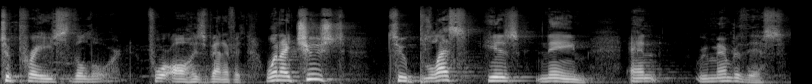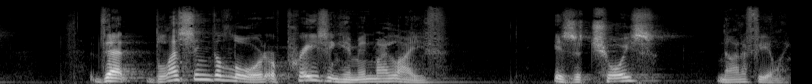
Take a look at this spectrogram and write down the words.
to praise the Lord for all his benefits, when I choose to bless his name. And remember this that blessing the Lord or praising him in my life is a choice, not a feeling.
